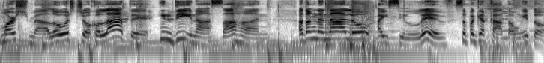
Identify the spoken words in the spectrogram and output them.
marshmallow at tsokolate. Hindi inaasahan. At ang nanalo ay si Liv sa pagkakataong ito.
